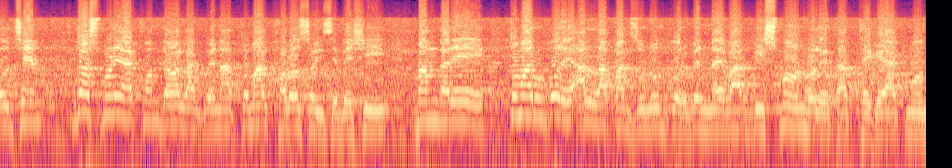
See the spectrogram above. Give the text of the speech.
বলছেন, দশ মনে এক মন দেওয়া লাগবে না, তোমার খরচ হইছে বেশি। বান্দারে, তোমার উপরে আল্লাহ পাক জুলুম করবেন না, এবার বিশ মন হলে তার থেকে এক মন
